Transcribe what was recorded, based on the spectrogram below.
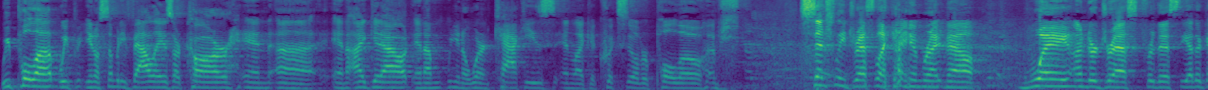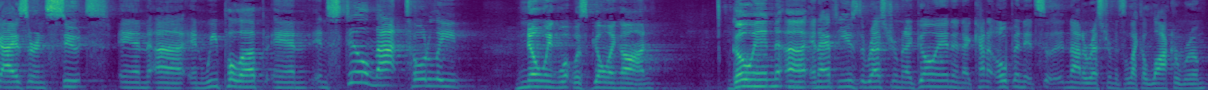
We pull up, we, you know, somebody valets our car, and, uh, and I get out, and I'm, you know, wearing khakis and like a Quiksilver polo. I'm just essentially dressed like I am right now, way underdressed for this. The other guys are in suits, and, uh, and we pull up, and, and still not totally knowing what was going on. Go in, uh, and I have to use the restroom, and I go in, and I kind of open. It's uh, not a restroom; it's like a locker room.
